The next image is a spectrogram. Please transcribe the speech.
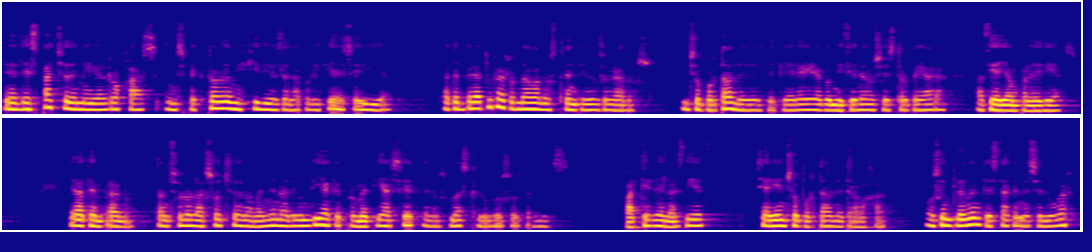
En el despacho de Miguel Rojas, inspector de homicidios de la Policía de Sevilla, la temperatura rondaba los 32 grados, insoportable desde que el aire acondicionado se estropeara hacía ya un par de días. Era temprano, tan solo las 8 de la mañana de un día que prometía ser de los más calurosos del mes. A partir de las 10 se haría insoportable trabajar, o simplemente estar en ese lugar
